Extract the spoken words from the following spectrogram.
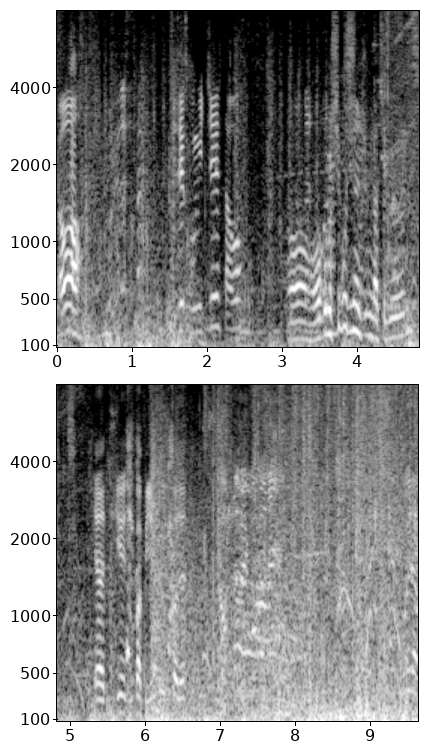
방어 애들 궁 있지? 싸워. 어 어그로 씹어지는 중 나 지금. 야 뒤에 누가 밀고 있거든. 보이라 보이라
